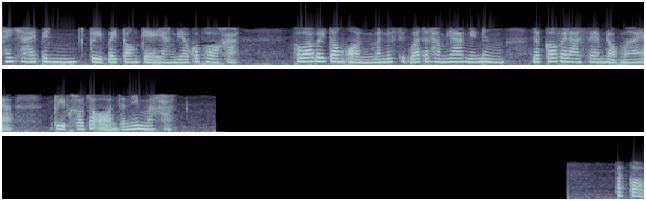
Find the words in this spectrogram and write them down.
ให้ใช้เป็นกลีบใบตองแก่อย่างเดียวก็พอค่ะ เพราะว่าใบตองอ่อนมันรู้สึกว่าจะทำยากนิดนึง แล้วก็เวลาแซมดอกไม้อะ กลีบเขาจะอ่อนจะนิ่มอะค่ะประกอบ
